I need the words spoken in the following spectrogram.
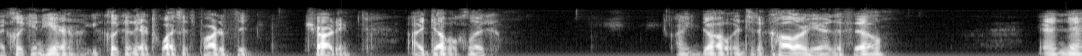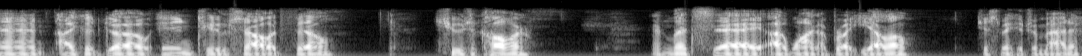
I click in here. You click in there twice. It's part of the charting. I double click. I go into the color here, the fill. And then I could go into solid fill. Choose a color. And let's say I want a bright yellow. Just make it dramatic.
